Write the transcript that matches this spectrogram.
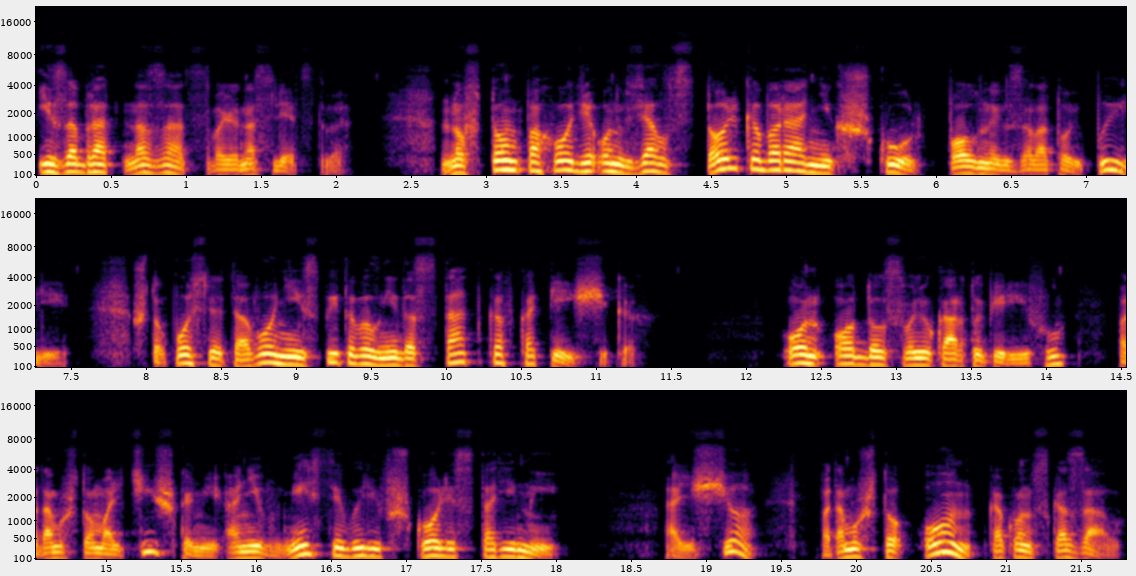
и забрать назад свое наследство. Но в том походе он взял столько бараньих шкур, полных золотой пыли, что после того не испытывал недостатка в копейщиках. Он отдал свою карту Перифу, потому что мальчишками они вместе были в школе старины. А еще потому что он, как он сказал,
